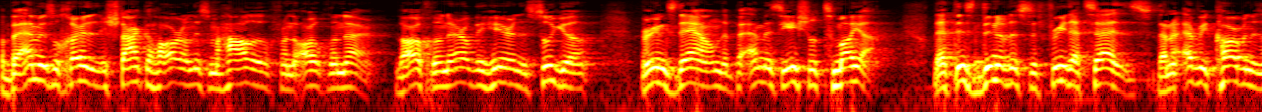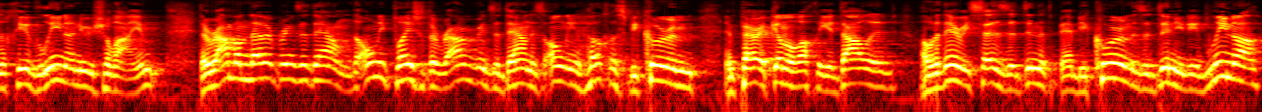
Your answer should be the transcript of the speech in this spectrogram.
Be'em is l'chayr the starke har on this mahal from the Aruch LaNer. The Aruch LaNer over here in the Sugya brings down the Be'em is yeshul tmaya that this din of the Sifri that says that on every korban there's a chi of lina in Yerushalayim, the Rambam never brings it down. The only place where the Rambam brings it down is only in Hilchas Bikurim, in Perik Gimel Yadalid. Over there he says that din at Bikurim, there's a din you need lina,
